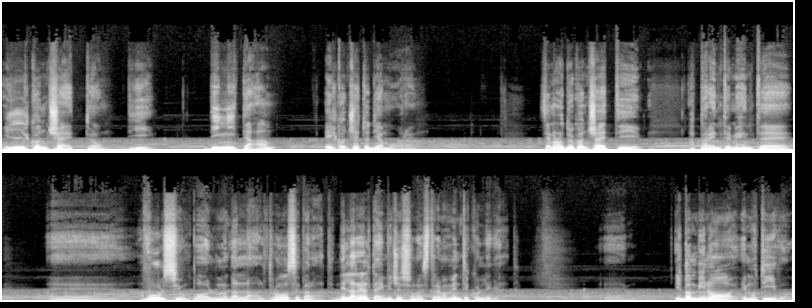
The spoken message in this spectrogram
il concetto di dignità e il concetto di amore. Sembrano due concetti apparentemente eh, avulsi un po' l'uno dall'altro o separati. Nella realtà invece sono estremamente collegati. Eh, il bambino emotivo,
